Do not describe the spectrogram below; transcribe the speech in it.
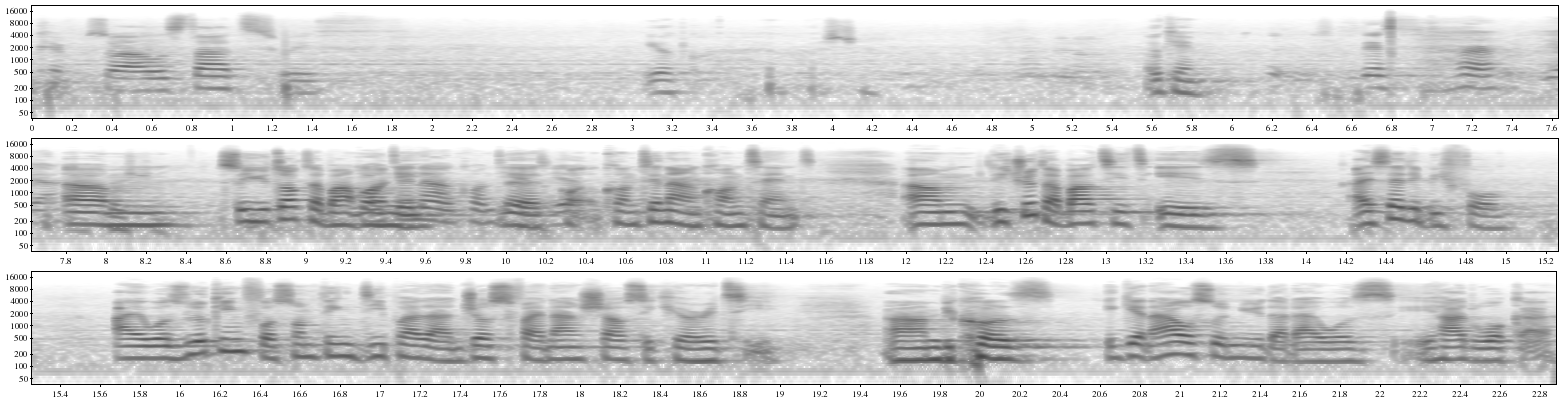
Okay, so I will start with your question. Okay. This her. Yeah. Um, so you talked about money. Container and content, Yes, yeah. co- container and content. Um, the truth about it is, I said it before. I was looking for something deeper than just financial security, um, because again, I also knew that I was a hard worker,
